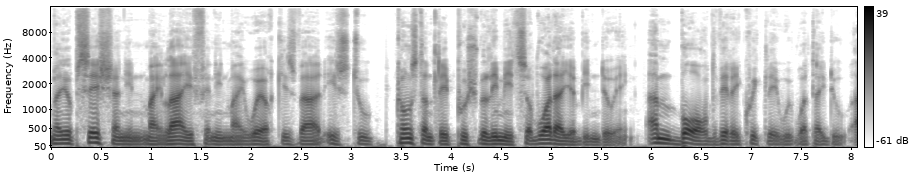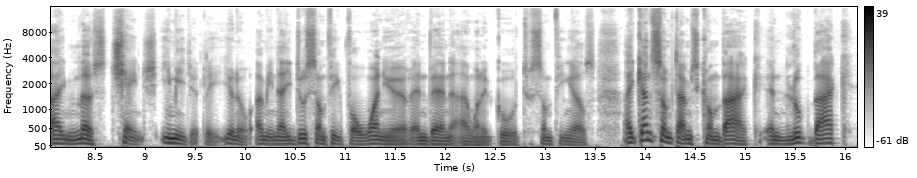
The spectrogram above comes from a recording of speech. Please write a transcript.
my obsession in my life and in my work is that is to constantly push the limits of what I have been doing. I'm bored very quickly with what I do. I must change immediately. You know, I mean, I do something for one year and then I want to go to something else. I can sometimes come back and look back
